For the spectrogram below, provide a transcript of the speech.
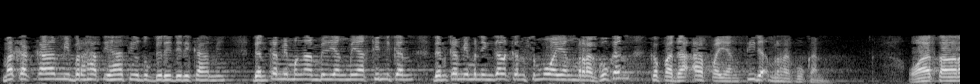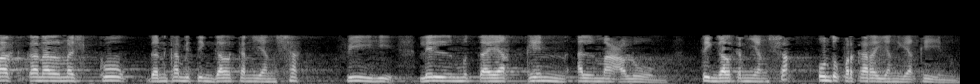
Maka kami berhati-hati untuk diri-diri kami dan kami mengambil yang meyakinkan dan kami meninggalkan semua yang meragukan kepada apa yang tidak meragukan. Dan kami tinggalkan yang syak fihi lil mutayaqqin al ma'lum. Tinggalkan yang syak untuk perkara yang yakin.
